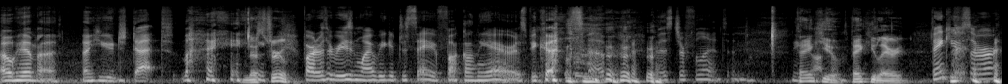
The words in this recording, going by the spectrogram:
owe him a, a huge debt. Like, That's true. Part of the reason why we get to say "fuck on the air" is because of Mr. Flint. And thank you, thank you, Larry. Thank you, sir.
